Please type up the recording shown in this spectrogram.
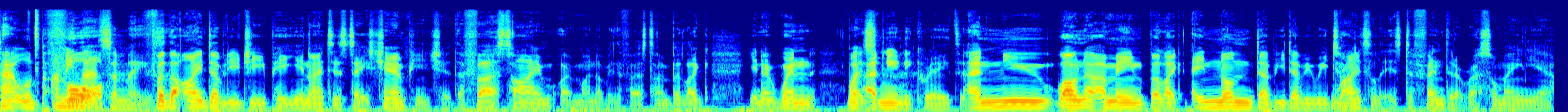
That would. I mean, for- that's amazing. for the IWGP United States Championship. The first time, well, it might not be the first time, but like you know when Well, it's a- newly created. a new. Well, no, I mean, but like a non WWE title is defended at WrestleMania.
